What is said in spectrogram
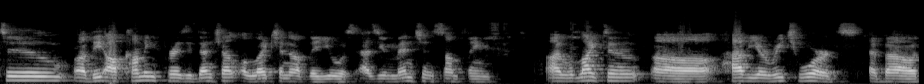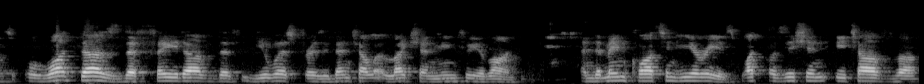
to uh, the upcoming presidential election of the US. As you mentioned something, I would like to uh, have your rich words about what does the fate of the US presidential election mean to Iran? And the main question here is what position each of uh,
